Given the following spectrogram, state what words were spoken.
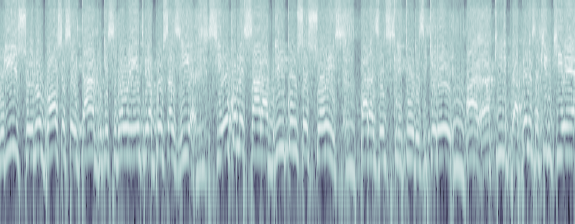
Por isso eu não posso aceitar, porque senão eu entro em apostasia. Se eu começar a abrir concessões para as escrituras e querer aquilo, apenas aquilo que é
